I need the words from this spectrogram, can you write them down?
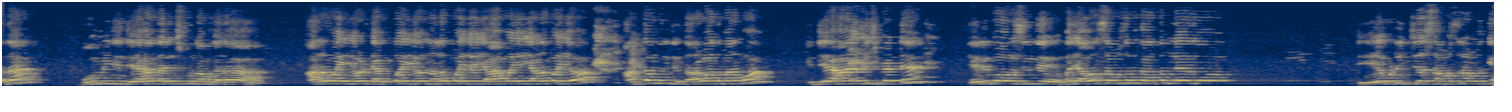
కదా? భూమిని దేహం ధరించుకున్నాము కదా. అరవయో డెబ్బయో నలభయో యాభై ఎనభయో అంతం ఉంది. తర్వాత మనము ఈ దేహాన్ని విడిచిపెట్టి వెళ్ళిపోవలసిందే. మరి ఎవరి సంవత్సరానికి అంతం లేదు? దేవుడిచ్చే సంవత్సరంకి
